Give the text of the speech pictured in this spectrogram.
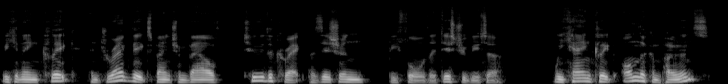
We can then click and drag the expansion valve to the correct position before the distributor. We can click on the components,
